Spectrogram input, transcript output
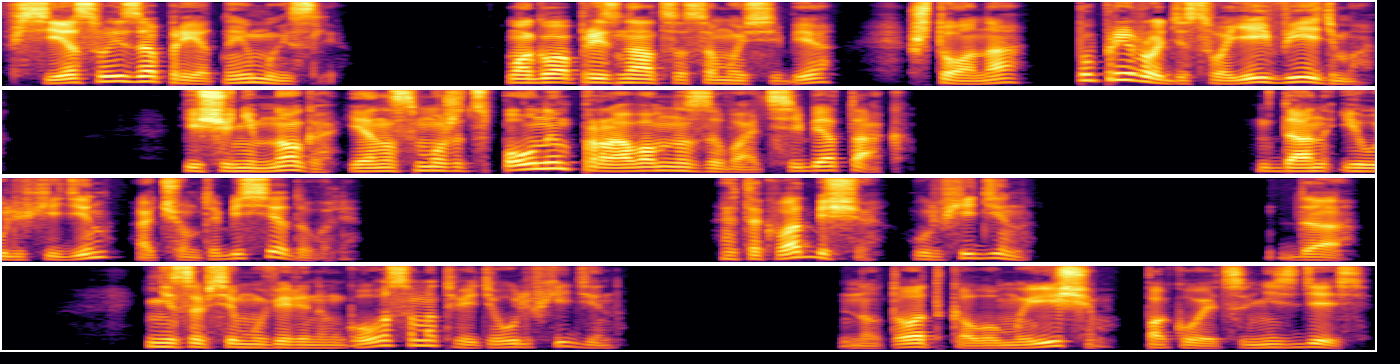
все свои запретные мысли. Могла признаться самой себе, что она по природе своей ведьма, еще немного, и она сможет с полным правом называть себя так. Дан и Ульфхедин о чем-то беседовали. «Это кладбище, Ульфхедин?» «Да», — не совсем уверенным голосом ответил Ульфхедин. «Но тот, кого мы ищем, покоится не здесь.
